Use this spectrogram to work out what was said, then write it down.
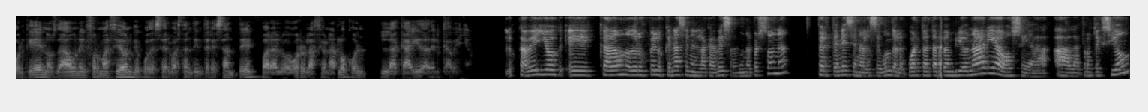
porque nos da una información que puede ser bastante interesante para luego relacionarlo con la caída del cabello. Los cabellos, eh, cada uno de los pelos que nacen en la cabeza de una persona, pertenecen a la segunda o la cuarta etapa embrionaria, o sea, a la protección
